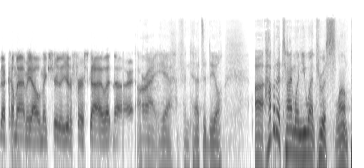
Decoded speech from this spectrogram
that come at me, I'll make sure that you're the first guy I let know. All right. All right. Yeah, that's a deal. Uh, how about a time when you went through a slump?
